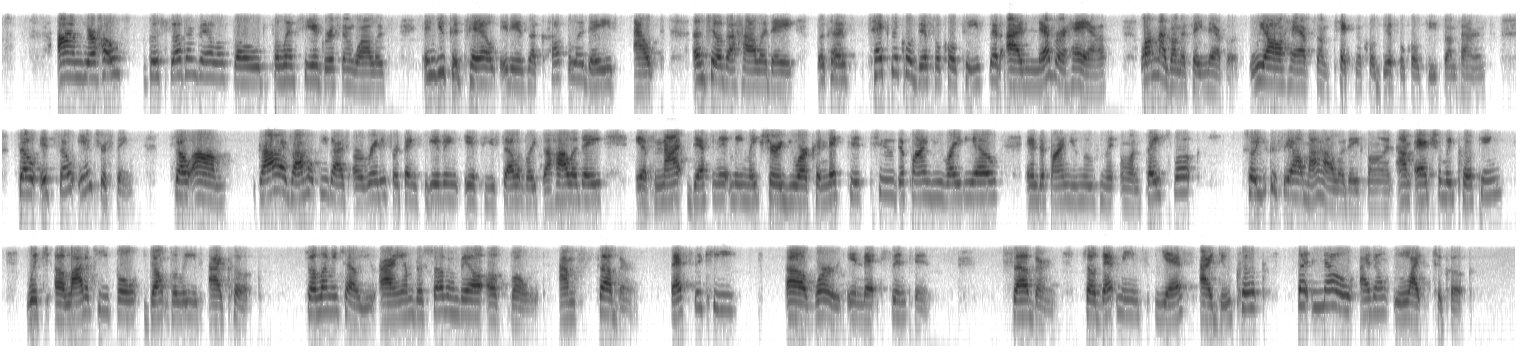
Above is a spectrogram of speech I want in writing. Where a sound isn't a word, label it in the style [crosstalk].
I'm your host, the Southern Belle of Bold, Valencia Griffin Wallace, and you could tell it is a couple of days out until the holiday because technical difficulties that I never have. Well, I'm not going to say never. We all have some technical difficulties sometimes. So it's so interesting. So, um, guys, I hope you guys are ready for Thanksgiving if you celebrate the holiday. If not, definitely make sure you are connected to Define You Radio and Define You Movement on Facebook so you can see all my holiday fun. I'm actually cooking, which a lot of people don't believe I cook. So let me tell you, I am the Southern Belle of Bold. I'm Southern. That's the key uh, word in that sentence. Southern. So that means yes, I do cook, but no, I don't like to cook.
